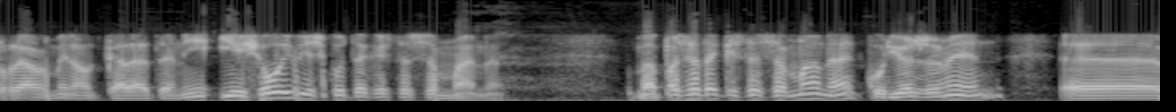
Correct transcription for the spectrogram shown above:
realment el que ha de tenir, i això ho he viscut aquesta setmana. M'ha passat aquesta setmana, curiosament, eh,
